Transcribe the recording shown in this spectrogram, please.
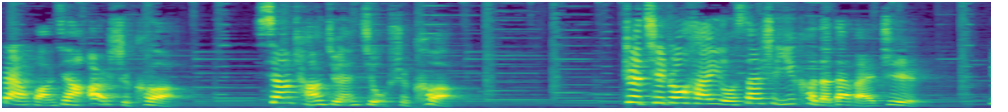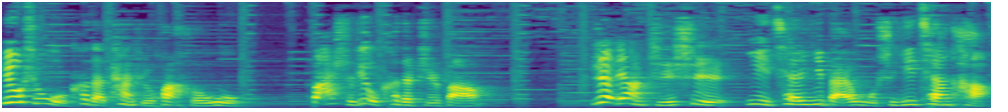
蛋黄酱二十克，香肠卷九十克，这其中含有三十一克的蛋白质。六十五克的碳水化合物，八十六克的脂肪，热量值是一千一百五十一千卡。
